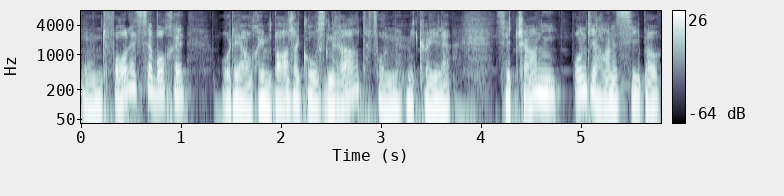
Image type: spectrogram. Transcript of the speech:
Und vorletzte Woche wurde auch im Basler Großen Rat von Michaela Secciani und Johannes Sieber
